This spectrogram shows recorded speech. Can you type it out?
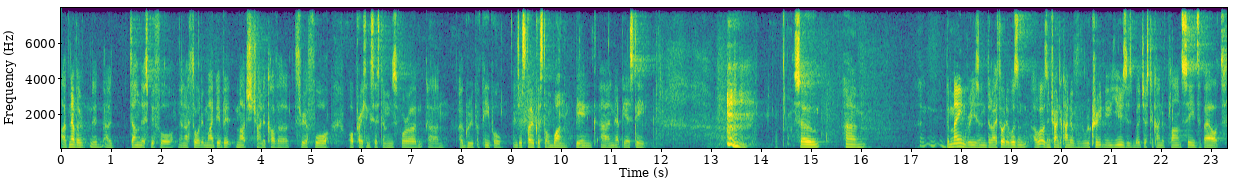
I've never uh, done this before, and I thought it might be a bit much trying to cover three or four operating systems for a, um, a group of people and just focused on one, being uh, NetBSD. so um, the main reason that I thought it wasn't, I wasn't trying to kind of recruit new users, but just to kind of plant seeds about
